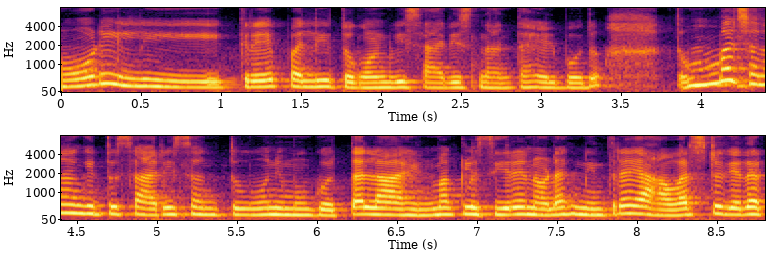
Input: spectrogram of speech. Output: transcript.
ನೋಡಿ ಇಲ್ಲಿ ಕ್ರೇಪಲ್ಲಿ ತೊಗೊಂಡ್ವಿ ಸ್ಯಾರೀಸ್ನ ಅಂತ ಹೇಳ್ಬೋದು. ತುಂಬ ಚೆನ್ನಾಗಿತ್ತು ಸ್ಯಾರೀಸ್ ಅಂತೂ ನಿಮಗೆ ಗೊತ್ತಲ್ಲ ಹೆಣ್ಮಕ್ಳು ಸೀರೆ ನೋಡೋಕೆ ನಿಂತರೆ ಅವರ್ಸ್ ಟುಗೆದರ್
